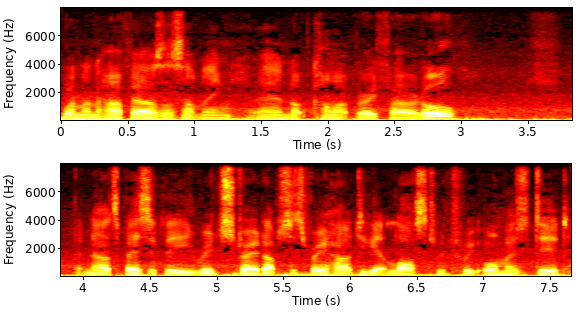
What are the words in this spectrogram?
one and a half hours or something, and not come up very far at all. But now it's basically ridge straight up, so it's very hard to get lost, which we almost did.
